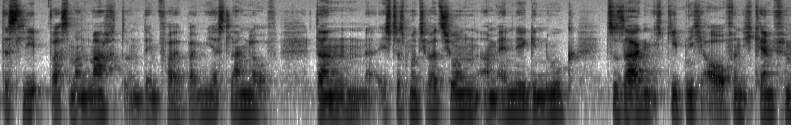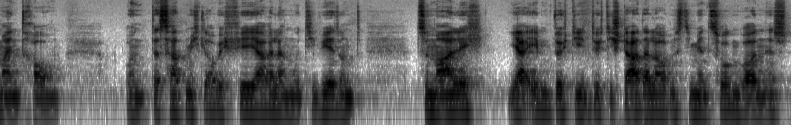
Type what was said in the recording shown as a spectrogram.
das liebt, was man macht, und in dem Fall bei mir ist Langlauf, dann ist das Motivation am Ende genug zu sagen, ich gebe nicht auf und ich kämpfe für meinen Traum. Und das hat mich, glaube ich, vier Jahre lang motiviert und zumal ich ja eben durch die, durch die Starterlaubnis, die mir entzogen worden ist,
